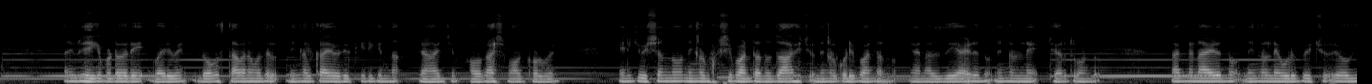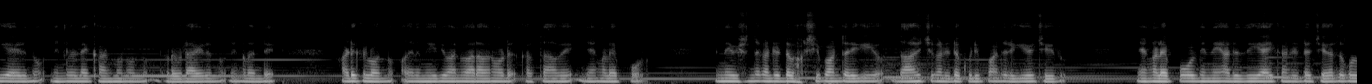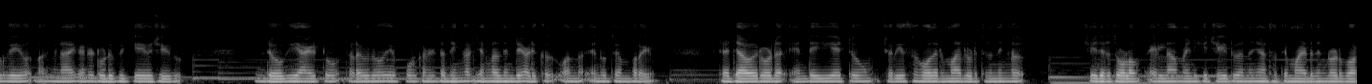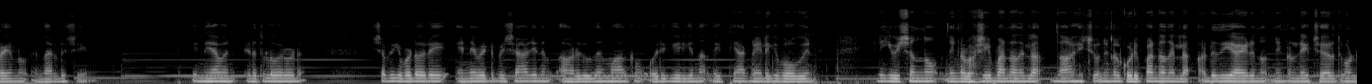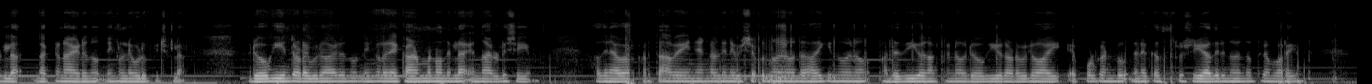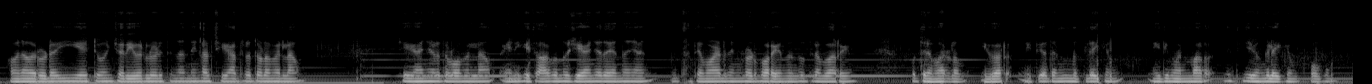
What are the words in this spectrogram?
അനുഗ്രഹിക്കപ്പെട്ടവരെ വരുവൻ. ലോകസ്ഥാപനം മുതൽ നിങ്ങൾക്കായി ഒരുക്കിയിരിക്കുന്ന രാജ്യം അവകാശമാക്കിക്കൊള്ളുവൻ. എനിക്ക് വിശന്നു നിങ്ങൾ ഭക്ഷിപ്പാൻ തന്നു ദാഹിച്ചു നിങ്ങൾ കുടിപ്പാൻ തന്നു. ഞാൻ അതിഥിയായിരുന്നു നിങ്ങളെ ചേർത്തുകൊണ്ടു. നഗ്നനായിരുന്നു നിങ്ങളെ ഉടുപ്പിച്ചു. രോഗിയായിരുന്നു നിങ്ങളെ കാണുമെന്ന് വന്നു തടവിലായിരുന്നു നിങ്ങളെന്റെ അടുക്കൽ വന്നു. അതിന് നീതിവാന്മാർ അവനോട് കർത്താവെ ഞങ്ങളെപ്പോൾ നിന്നെ വിശന്ന് കണ്ടിട്ട് ഭക്ഷിപ്പാൻ തരികയോ ദാഹിച്ചു കണ്ടിട്ട് കുടിപ്പാൻ തരികയോ ചെയ്തു? ഞങ്ങളെപ്പോൾ നിന്നെ അതിഥിയായി കണ്ടിട്ട് ചേർത്തുകൊള്ളുകയോ നഗ്നനായി കണ്ടിട്ട് ഉടുപ്പിക്കുകയോ ചെയ്തു? രോഗിയായിട്ടോ തടവിലോ എപ്പോൾ കണ്ടിട്ട് നിങ്ങൾ ഞങ്ങൾ നിന്റെ അടുക്കൽ വന്ന് എന്നുത്തരം പറയും. രാജാവരോട് എന്റെ ഈ ഏറ്റവും ചെറിയ സഹോദരന്മാരിലൊരുത്തിന് നിങ്ങൾ ചെയ്തിടത്തോളം എല്ലാം എനിക്ക് ചെയ്തു എന്ന് ഞാൻ സത്യമായിട്ട് നിങ്ങളോട് പറയുന്നു എന്നാലും ചെയ്യും. പിന്നെ അവൻ എടുത്തുള്ളവരോട് ശപിക്കപ്പെട്ടവരെ എന്നെ വിട്ട് പിശാചിനും അവരുടെ ദൂതന്മാർക്കും ഒരുക്കിയിരിക്കുന്ന നിത്യാഗ്നയിലേക്ക് പോകുവിൻ. എനിക്ക് വിശന്നു നിങ്ങൾ ഭക്ഷിപ്പാൻ തന്നില്ല ദാഹിച്ചു നിങ്ങൾ കുടിപ്പാൻ തന്നില്ല അടുതിയായിരുന്നു നിങ്ങളെ ചേർത്ത് കൊണ്ടില്ല നഗ്നനായിരുന്നു നിങ്ങളെ ഉടുപ്പിച്ചില്ല രോഗിയും തടവിലായിരുന്നു നിങ്ങളെ കാണണമെന്നില്ല എന്നാരോട് ചെയ്യും? അതിനവർ കർത്താവെ ഞങ്ങൾ നിന്നെ വിശക്കുന്നവനോ ദാഹിക്കുന്നവനോ അതിഥിയോ നഗ്നനോ രോഗിയോ തടവിലോ ആയി എപ്പോൾ കണ്ടു നിനക്ക് സൃഷ്ടി ചെയ്യാതിരുന്നു എന്ന് ഉത്തരം പറയും. അവൻ അവരോട് ഈ ഏറ്റവും ചെറിയവരിലൊരുത്തുന്ന നിങ്ങൾ ചെയ്യാത്തിടത്തോളമെല്ലാം ചെയ്യാഞ്ഞിടത്തോളമെല്ലാം എനിക്ക് താകുന്നു ചെയ്യാഞ്ഞത് എന്ന് ഞാൻ സത്യമായിട്ട് നിങ്ങളോട് പറയുന്നു എന്ന് ഉത്തരം പറയും. ഉത്തരമാരണം ഇവർ നിത്യദണ്ഡത്തിലേക്കും നീതിമാന്മാർ നിത്യജീവങ്ങളിലേക്കും പോകും.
